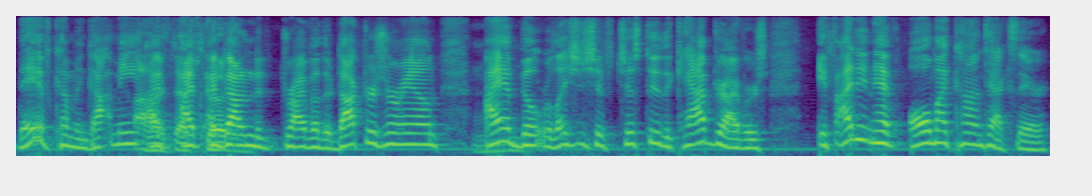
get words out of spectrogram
They have come and got me. Ah, I've, that's I've, I've got them to drive other doctors around. I have built relationships just through the cab drivers. If I didn't have all my contacts there,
